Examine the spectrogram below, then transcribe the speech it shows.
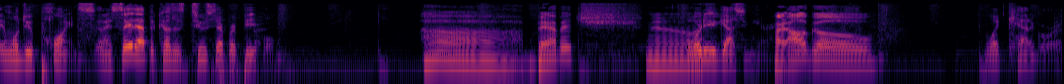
and we'll do points. And I say that because it's two separate people. Ah, Babych. No. what are you guessing here? All right, I'll go. What category?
